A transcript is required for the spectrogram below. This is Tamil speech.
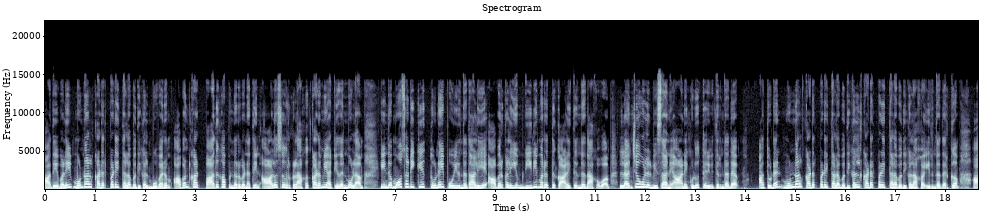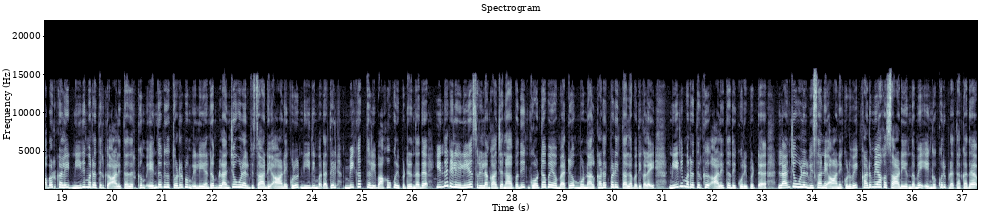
அதேவேளை முன்னாள் கடற்படை தளபதிகள் மூவரும் அவன்காட் பாதுகாப்பு நிறுவனத்தின் ஆலோசகர்களாக கடமையாற்றியதன் மூலம் இந்த மோசடிக்கு துணை போயிருந்ததாலேயே அவர்களையும் நீதிமன்றத்துக்கு அழைத்திருந்ததாகவும் லஞ்ச ஊழல் விசாரணை ஆணைக்குழு தெரிவித்திருந்தது. அத்துடன் முன்னாள் கடற்படை தளபதிகள் கடற்படை தளபதிகளாக இருந்ததற்கும் அவர்களை நீதிமன்றத்திற்கு அழைத்ததற்கும் எந்தவித தொடர்பும் இல்லை என்றும் லஞ்ச ஊழல் விசாரணை ஆணைக்குழு நீதிமன்றத்தில் மிக தெளிவாக குறிப்பிட்டிருந்தது. இந்த நிலையிலேயே ஸ்ரீலங்கா ஜனாதிபதி கோட்டாபய மற்றும் முன்னாள் கடற்படை தளபதிகளை நீதிமன்றத்திற்கு அழைத்ததை குறிப்பிட்டு லஞ்ச ஊழல் விசாரணை ஆணைக்குழுவை கடுமையாக சாடியிருந்தமை இங்கு குறிப்பிடத்தக்கது.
